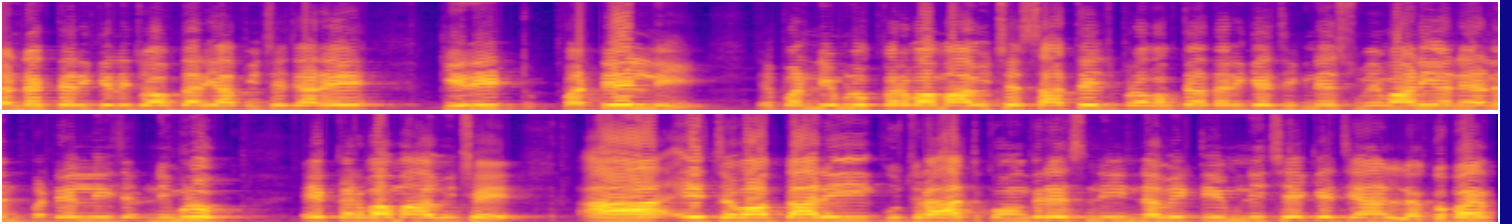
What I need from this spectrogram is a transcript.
દંડક તરીકેની જવાબદારી આપી છે, જ્યારે કિરીટ પટેલની એ પણ નિમણૂક કરવામાં આવી છે. સાથે જ પ્રવક્તા તરીકે જિગ્નેશ મેવાણી અને અનંત પટેલની નિમણૂક એ કરવામાં આવ્યું છે. આ એ જવાબદારી ગુજરાત કોંગ્રેસની નવી ટીમની છે કે જ્યાં લગભગ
